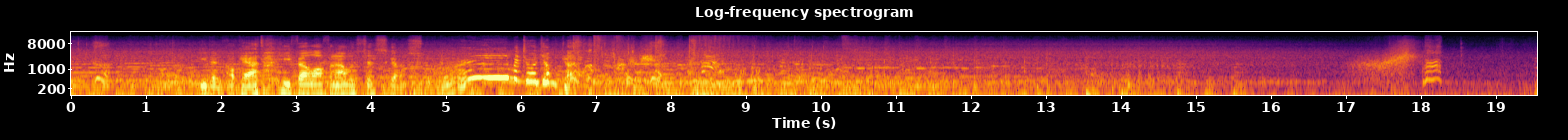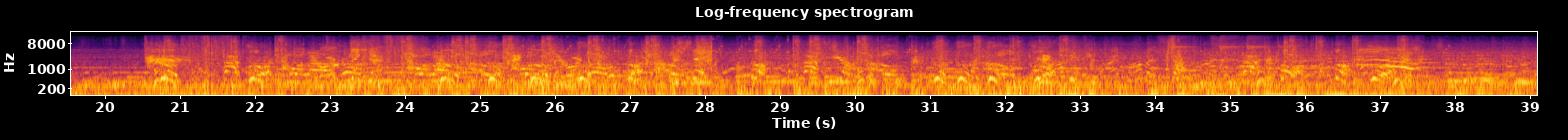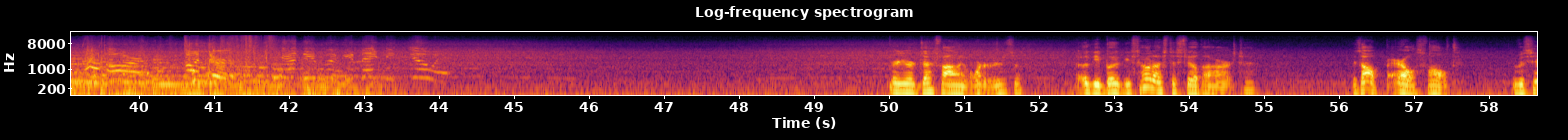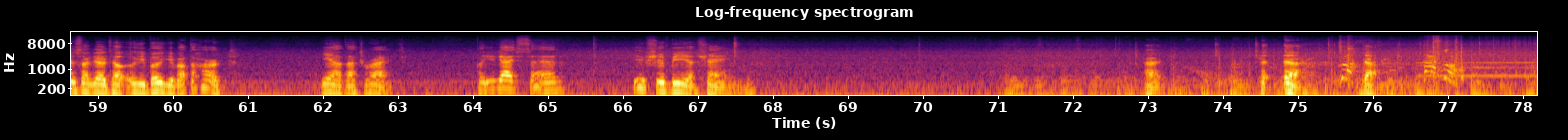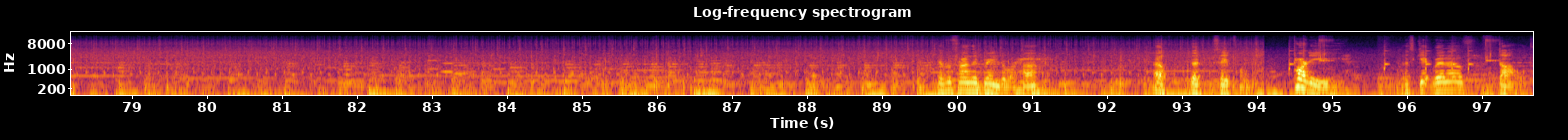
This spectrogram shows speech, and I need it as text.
Eden, okay, I thought he fell off and I was just gonna scream into a jump cut. Or you're just following orders. Oogie Boogie told us to steal the heart. It's all Barrel's fault. It was his idea to tell Oogie Boogie about the heart. Yeah, that's right. But you guys said you should be ashamed. Alright. Yeah. Yeah. Never found the green door, huh? Oh, good. Save point. Party! Let's get rid of Donald.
